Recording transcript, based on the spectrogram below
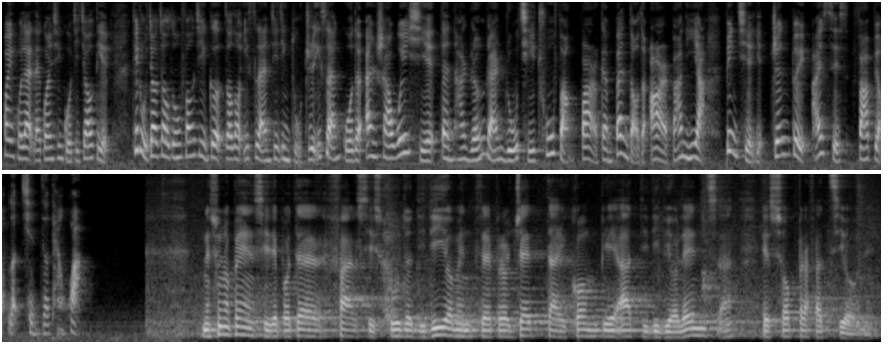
欢迎回来，来关心国际焦点。天主教教宗方济各遭到伊斯兰激进组织伊斯兰国的暗杀威胁，但他仍然如期出访巴尔干半岛的阿尔巴尼亚，并且也针对 ISIS 发表了谴责谈话。Nessuno pensi di poter farsi scudo di Dio mentre progetta e compie atti di violenza e sopraffazione.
